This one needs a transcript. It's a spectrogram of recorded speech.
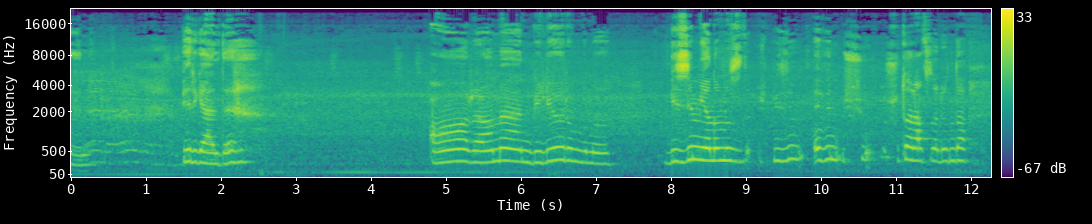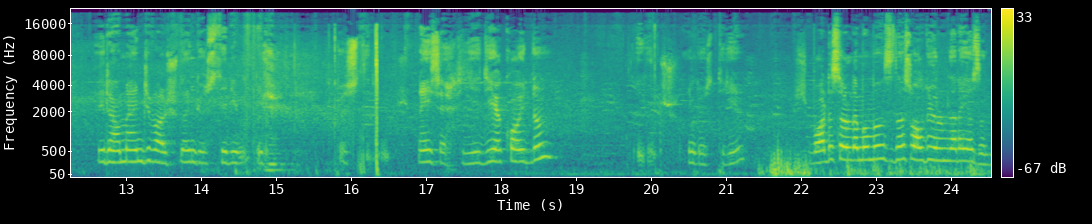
Yani. Bir geldi. Aa ramen biliyorum bunu. Bizim yanımızda bizim evin şu şu taraflarında ramenci var. Şuradan göstereyim. Dur. Göstereyim. Neyse 7'ye koydum. Şunu göstereyim. Şu- Bu arada sıralamamız nasıl oldu yorumlara yazın.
